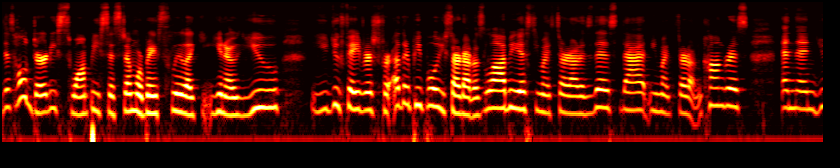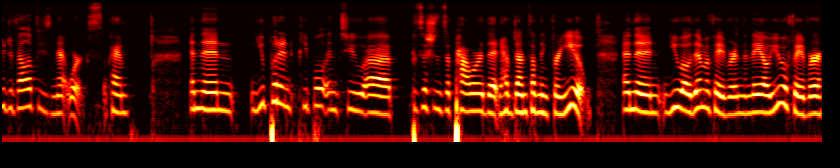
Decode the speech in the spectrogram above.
this whole dirty swampy system where basically like you know you you do favors for other people. You start out as lobbyists. You might start out as this that. You might start out in congress. And then you develop these networks okay? And then you put in people into uh, positions of power that have done something for you. And then you owe them a favor and then they owe you a favor.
